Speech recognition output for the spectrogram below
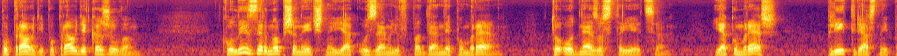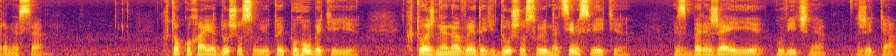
По правді, по правді кажу вам, коли зерно пшеничне, як у землю впаде, не помре, то одне зостається, як умреш, плід рясний принесе. Хто кохає душу свою, той погубить її, хто ж ненавидить душу свою на цім світі, збереже її у вічне життя.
